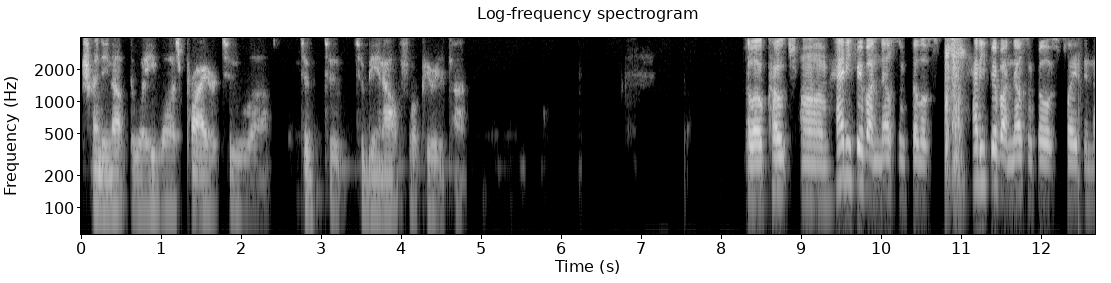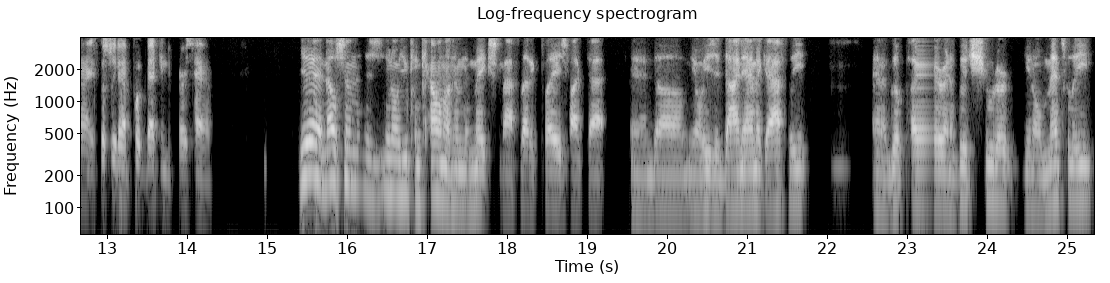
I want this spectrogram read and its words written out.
trending up the way he was prior to uh, to to to being out for a period of time. Hello, Coach. Um, how do you feel about Nelson Phillips? How do you feel about Nelson Phillips play tonight, especially that put back in the first half? Yeah, Nelson is. You know, you can count on him to make some athletic plays like that, and um, you know he's a dynamic athlete and a good player and a good shooter. You know, mentally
